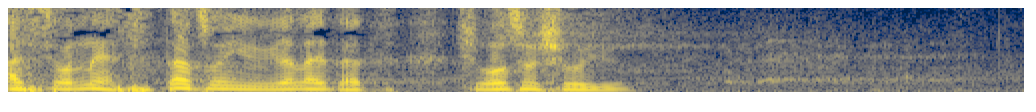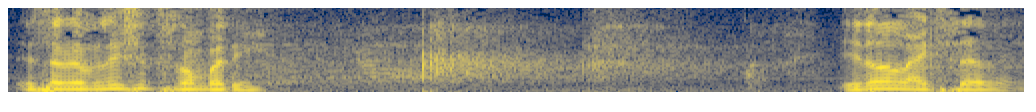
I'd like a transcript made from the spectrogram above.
as your nurse. That's when you realize that she also show you. It's a revelation to somebody. You don't like serving.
